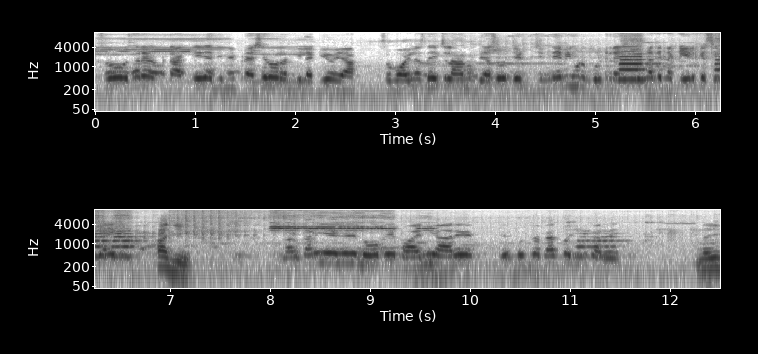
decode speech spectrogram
ਸੋ ਸਰ ਪਟਾਕੇ ਜਾਂ ਜਿਵੇਂ ਪ੍ਰੈਸ਼ਰ ਹੋਰਨ ਵੀ ਲੱਗੇ ਹੋਏ ਆ ਸੋ ਵਾਇਲੈਂਸ ਦੇ ਚਲਾਨ ਹੁੰਦੇ ਆ ਸੋ ਜਿ- ਜਿੰਨੇ ਵੀ ਹੁਣ ਬੁਲਟ ਰਹੇ ਉਹਨਾਂ ਦੇ ਨਕੇਲ ਕਿਸੇ ਜਾਏਗੀ ਹਾਂਜੀ। ਲੱਗਦਾ ਨਹੀਂ ਇਹ ਜਿਹੜੇ ਲੋਕ ਇਹ ਬਾਜ ਨਹੀਂ ਆ ਰਹੇ ਇਹ ਪੁਲਿਸ ਨਾਲ ਬਹਿਸਬਾਜ਼ੀ ਨਹੀਂ ਕਰ ਰਹੇ? ਨਹੀਂ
